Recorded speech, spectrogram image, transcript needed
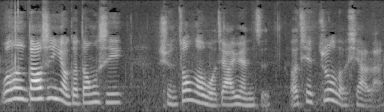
我很高兴有个东西选中了我家院子，而且住了下来。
